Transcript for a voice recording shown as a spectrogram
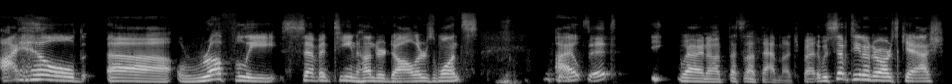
I held uh roughly $1,700 once. I, That's it. well, no, that's not that much, but it was $1,700 cash.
